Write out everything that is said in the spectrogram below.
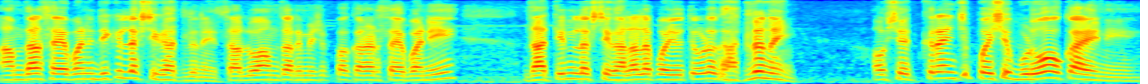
आमदार साहेबांनी देखील लक्ष घातलं नाही. चालू आमदार रमेश कराड साहेबांनी जातीनं लक्ष घालायला पाहिजे तेवढं घातलं नाही. अहो शेतकऱ्यांचे पैसे बुडवावं काय नाही?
